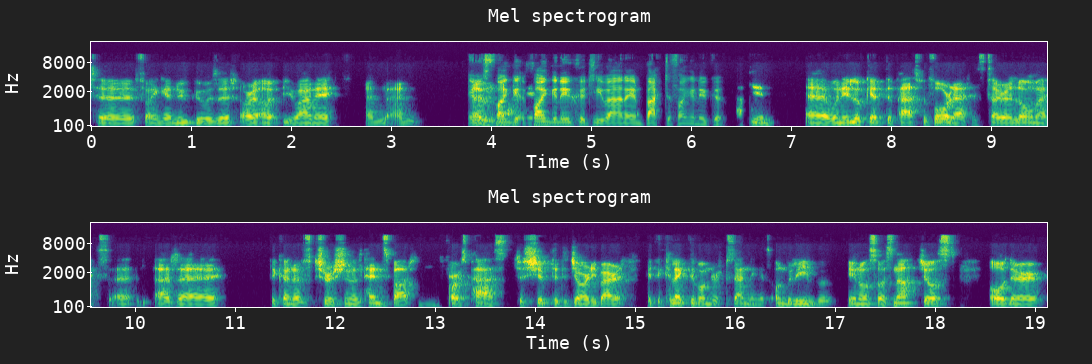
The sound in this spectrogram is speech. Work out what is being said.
to Fainga'anuku is it or uh, Ioane and and it was Fainga'anuku to Ioane and back to Fainga'anuku. Uh, when you look at the pass before that, it's Tyrell Lomax at, at uh, the kind of traditional 10 spot. Mm. First pass, just shipped it to Jordie Barrett. It's a collective understanding. It's unbelievable. You know, so it's not just, oh, they're,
